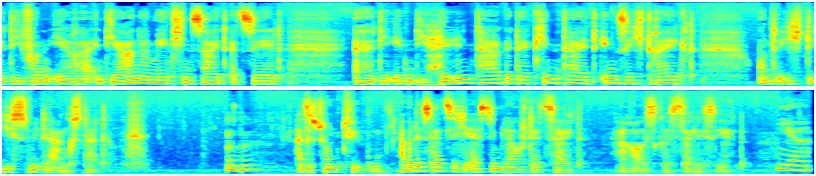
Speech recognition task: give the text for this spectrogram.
die von ihrer Indianermädchenzeit erzählt, äh, die eben die hellen Tage der Kindheit in sich trägt und ich dies mit der Angst hat. Mhm. Also schon Typen. Aber das hat sich erst im Lauf der Zeit herauskristallisiert. Ja.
